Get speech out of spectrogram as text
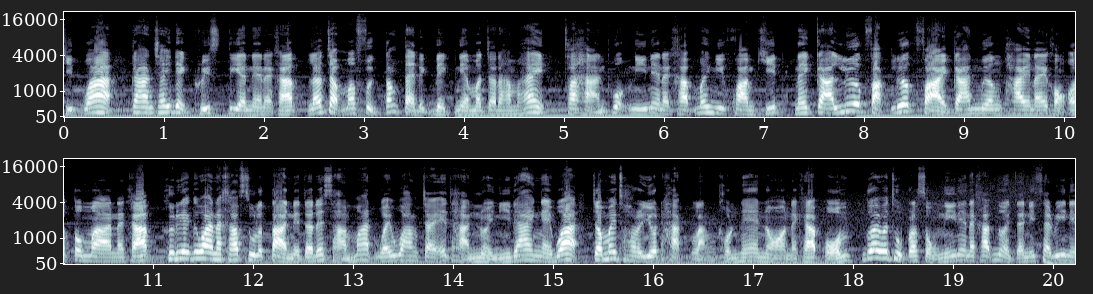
คิดว่าการใช้เด็กคริสเตียนเนี่ยนะครับแล้วจับมาฝึกตั้งแต่เด็กๆเนี่ยมันจะทำให้ทหารพวกนี้เนี่ยนะครับไม่มีความคิดในการเลือกฝักเลือกฝ่ายการเมืองภายในของออตโตมันนะครับคือเรียกได้ว่านะครับสุลต่านเนี่ยจะได้สามารถไว้วางใจไอ้ฐานหน่วยนี้ได้ไงว่าจะไม่ทรยศหักหลังเขาแน่นอนนะครับผมด้วยวัตถุประสงค์นี้เนี่ยนะครับหน่วยจานิซารีใน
